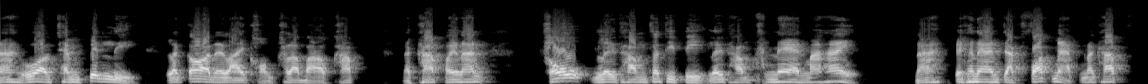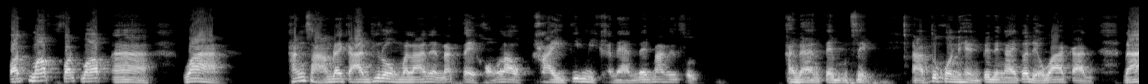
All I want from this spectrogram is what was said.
นะหรือว่าแชมเปี้ยนลีกแล้วก็ในรายของคาราบาวครับนะครับ เพราะฉะนั้นเขาเลยทำสถิติเลยทำคะแนนมาให้นะเป็นคะแนนจากฟอสแมปนะครับฟอสม็อบฟอสม็อบอ่าว่า ทั้ง 3 รายการที่ลงมาแล้วเนี่ยนักเตะของเราใครที่มีคะแนนได้มากที่สุด คะแนนเต็ม 10อ่าทุกคนเห็นเป็นยังไงก็เดี๋ยวว่ากันนะ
